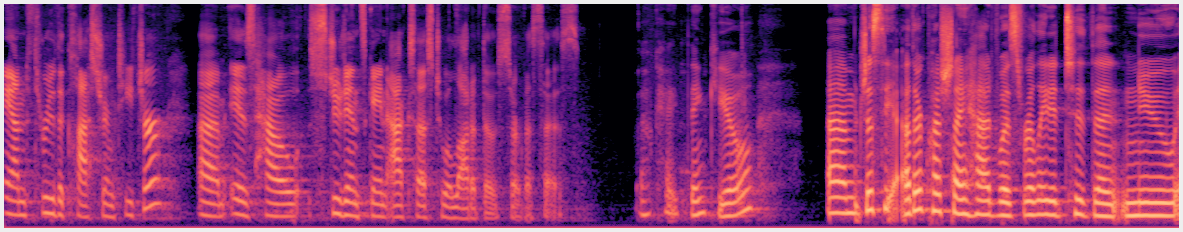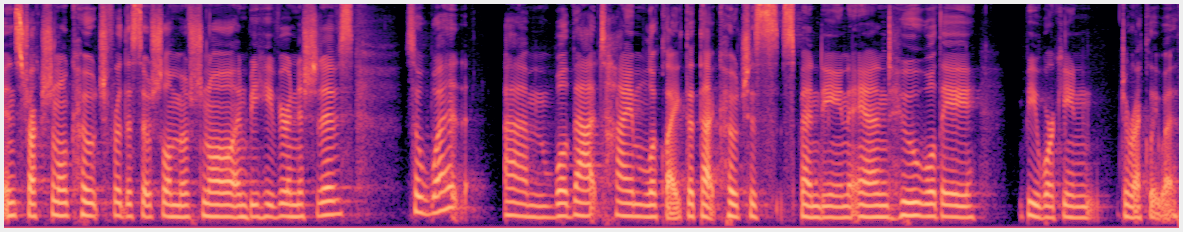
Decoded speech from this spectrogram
and through the classroom teacher, um, is how students gain access to a lot of those services. Okay, thank you. Um, just the other question I had was related to the new instructional coach for the social, emotional, and behavior initiatives. So, what um, will that time look like that that coach is spending, and who will they be working directly with?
